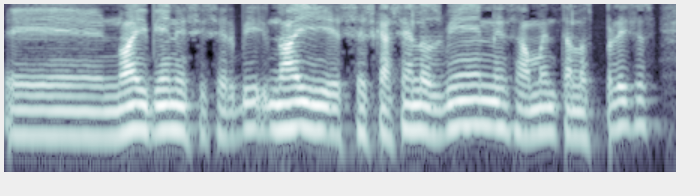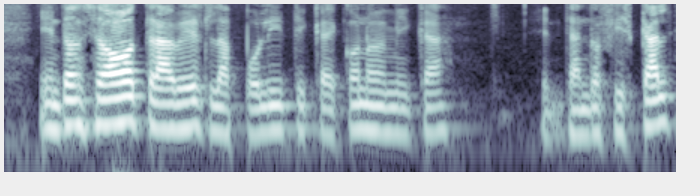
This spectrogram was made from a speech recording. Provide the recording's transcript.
eh, no hay bienes y servicios, no hay, se escasean los bienes, aumentan los precios, y entonces otra vez la política económica, eh, dando fiscal,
